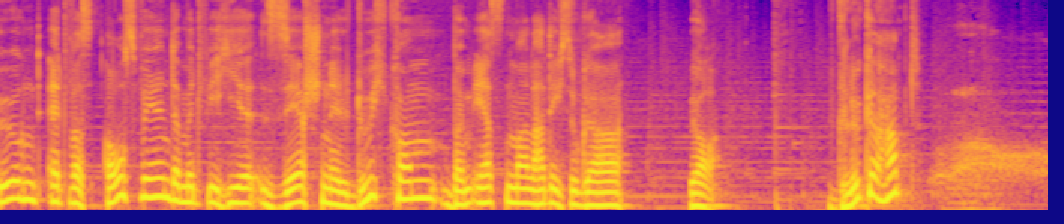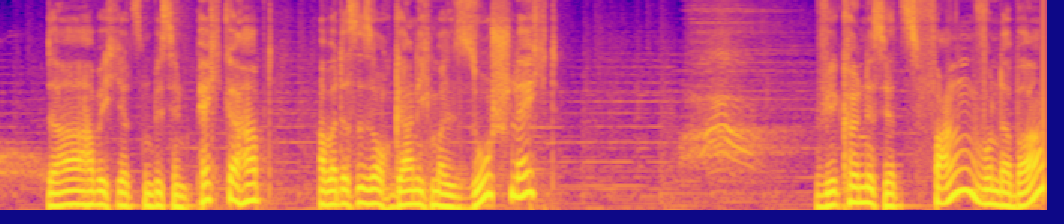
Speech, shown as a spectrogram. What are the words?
irgendetwas auswählen, damit wir hier sehr schnell durchkommen. Beim ersten Mal hatte ich sogar, ja, Glück gehabt. Da habe ich jetzt ein bisschen Pech gehabt, aber das ist auch gar nicht mal so schlecht. Wir können es jetzt fangen, wunderbar.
